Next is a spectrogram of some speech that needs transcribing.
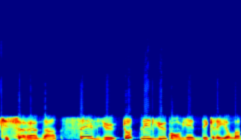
qui sera dans ces lieux, tous les lieux qu'on vient de décrire. Là.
